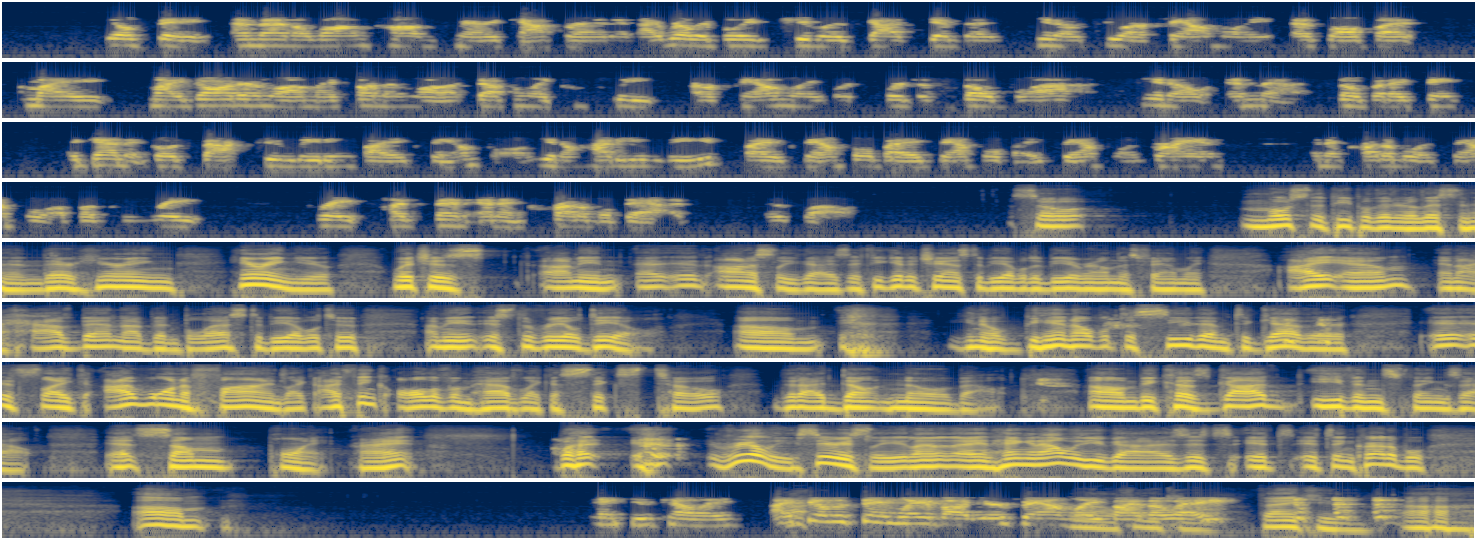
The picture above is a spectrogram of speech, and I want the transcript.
you'll see." And then along comes Mary Catherine, and I really believe she was God given, you know, to our family as well. But my my daughter-in-law, my son-in-law, definitely complete our family. We're we're just so blessed, you know, in that. So, but I think again, it goes back to leading by example. You know, how do you lead by example, by example, by example? And Brian's an incredible example of a great, great husband and incredible dad as well. So, most of the people that are listening, they're hearing hearing you, which is I mean, it, honestly, guys, if you get a chance to be able to be around this family, I am, and I have been. I've been blessed to be able to. I mean, it's the real deal. Um, you know, being able to see them together, it's like I want to find. Like I think all of them have like a sixth toe that I don't know about, um, because God evens things out at some point, right? But really, seriously, and hanging out with you guys, it's it's it's incredible. Um, Thank you, Kelly. I feel the same way about your family, by the way. You. Thank you. Uh,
